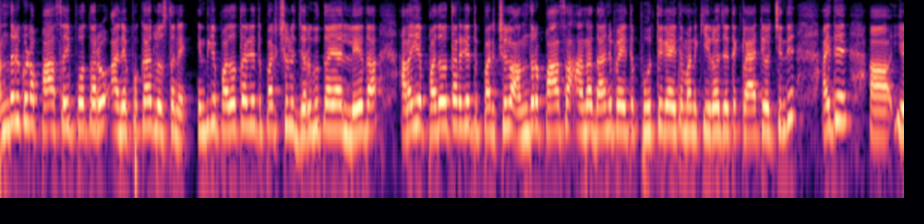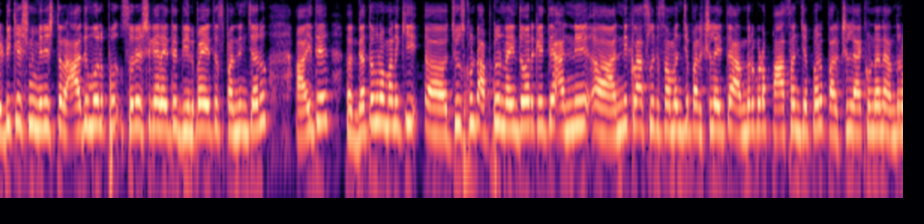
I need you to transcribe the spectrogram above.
అందరూ కూడా పాస్ అయిపోతారు అనే పుకార్లు వస్తున్నాయి. ఇందుకే పదో తరగతి పరీక్షలు జరుగుతాయా లేదా? అలాగే పదో తరగతి పరీక్షలు అందరూ పాస్ అన్న దానిపై అయితే పూర్తిగా అయితే మనకి ఈరోజు అయితే క్లారిటీ వచ్చింది. అయితే ఎడ్యుకేషన్ మినిస్టర్ ఆదిమూలపు సురేష్ గారు అయితే దీనిపై అయితే స్పందించారు. అయితే గతంలో మనకి చూసుకుంటే అప్ టు నైన్త్ వరకు అయితే అన్ని అన్ని క్లాసులకు సంబంధించి పరీక్షలు అయితే అందరూ కూడా పాస్ అని చెప్పారు. పరీక్షలు లేకుండానే అందరూ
